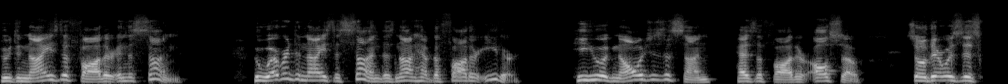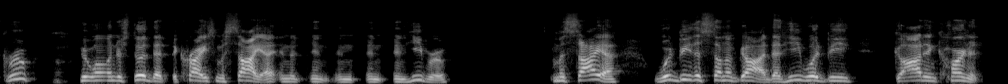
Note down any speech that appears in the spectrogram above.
who denies the father and the son. Whoever denies the son does not have the father either. He who acknowledges the son has the father also. So there was this group who understood that the Christ, Messiah in the in, in, in Hebrew, Messiah would be the Son of God, that he would be God incarnate,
